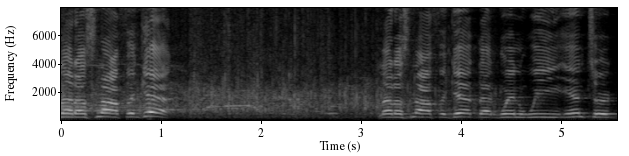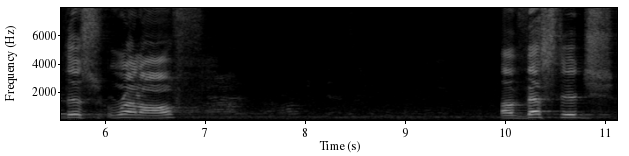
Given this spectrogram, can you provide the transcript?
Let us not forget. Let us not forget that when we entered this runoff, a vestige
